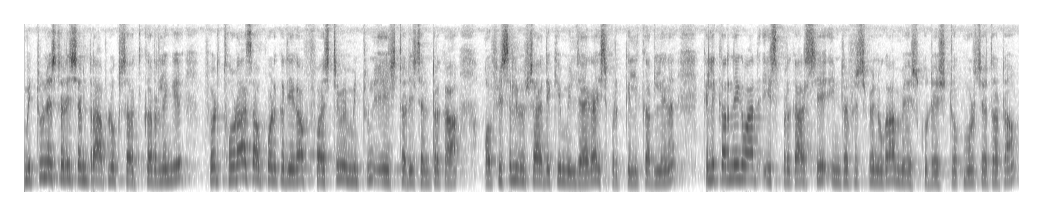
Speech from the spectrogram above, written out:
मिट्टून स्टडी सेंटर आप लोग सर्च कर लेंगे। फिर थोड़ा सा ऊपर करिएगा फ़र्स्ट में मिट्टून स्टडी सेंटर का ऑफिशियल वेबसाइट देखिए, मिल जाएगा, इस पर क्लिक कर लेना क्लिक करने के बाद इस प्रकार से इंटरफेस पेन होगा। मैं इसको डेस्कटॉप मोड से हटाता हूँ।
